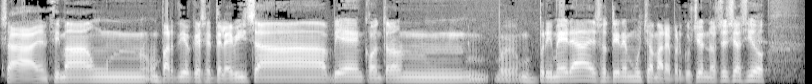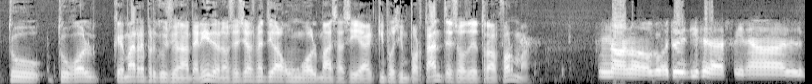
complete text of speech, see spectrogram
o sea, encima un, un partido que se televisa bien contra un, primera, eso tiene mucha más repercusión. No sé si ha sido tu, tu gol que más repercusión ha tenido. No sé si has metido algún gol más así a equipos importantes o de otra forma. No, no, como tú dices, al final,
